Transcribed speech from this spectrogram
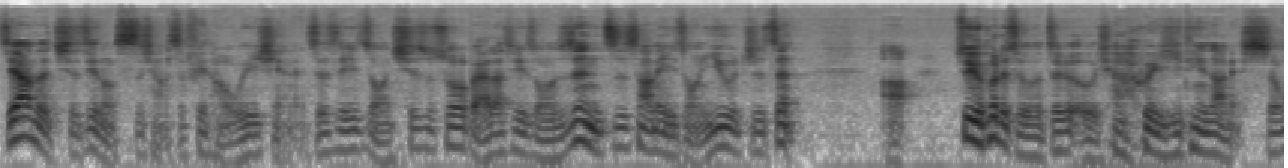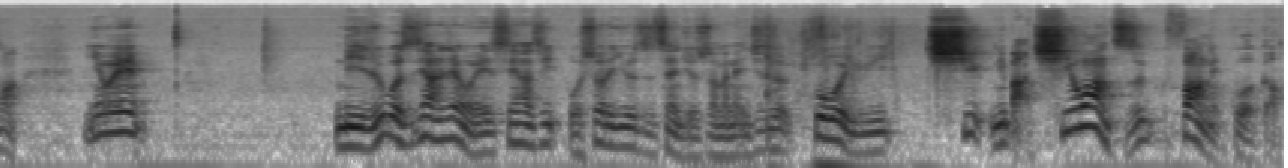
这样的其实这种思想是非常危险的，这是一种其实说白了是一种认知上的一种幼稚症，啊，最后的时候这个偶像会一定让你失望，因为你如果是这样认为，实际上是我说的幼稚症就是什么呢？就是过于期，你把期望值放得过高，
